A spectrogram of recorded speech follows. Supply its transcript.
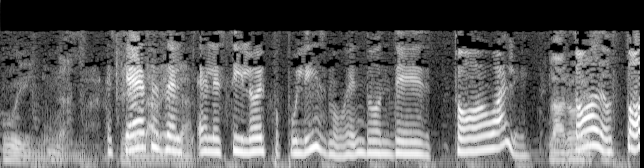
Uy, no, hermano, Es que ese es el estilo del populismo, en donde todo vale. Claro, todo, eso- todo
